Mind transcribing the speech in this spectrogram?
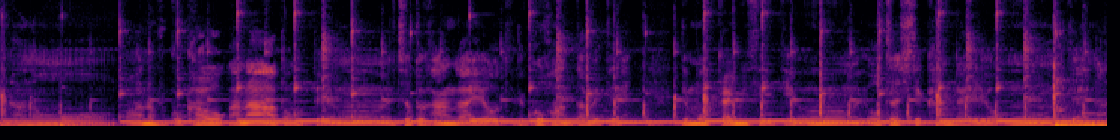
あのー、あの服買おうかなと思ってうんちょっと考えようってってご飯食べてでもう一回店行ってうんお茶して考えよううんみたいな、ま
